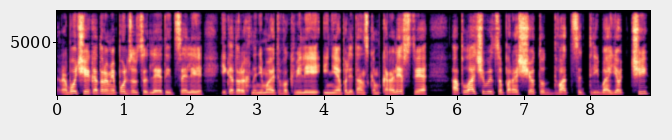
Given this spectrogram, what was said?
Рабочие, которыми пользуются для этой цели и которых нанимают в Аквилее и Неаполитанском королевстве, оплачиваются по расчету 23 байотчи,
